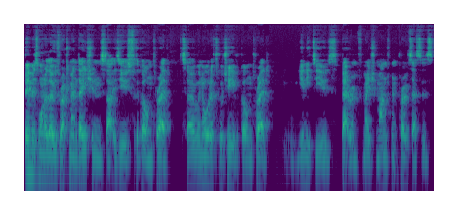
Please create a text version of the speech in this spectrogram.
BIM is one of those recommendations that is used for the golden thread. So, in order to achieve a golden thread, you need to use better information management processes.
